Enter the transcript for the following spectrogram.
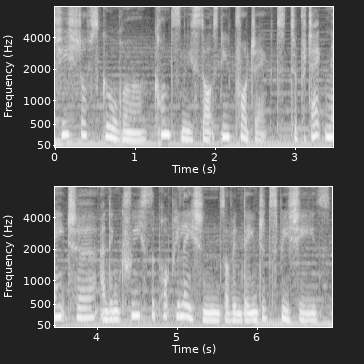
Krzysztof constantly starts new projects to protect nature and increase the populations of endangered species.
